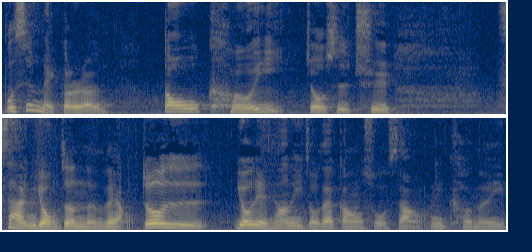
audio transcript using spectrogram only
不是每个人都可以，就是去善用这能量，就是。有点像你走在钢索上，你可能一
